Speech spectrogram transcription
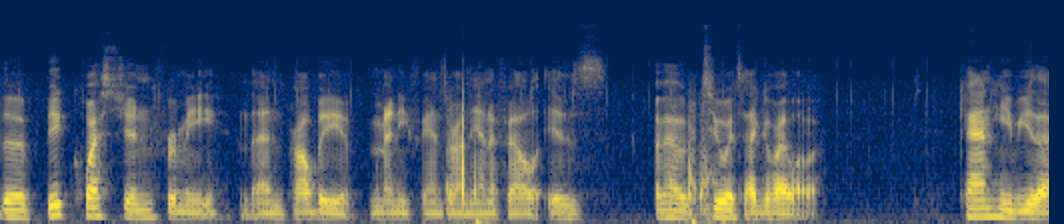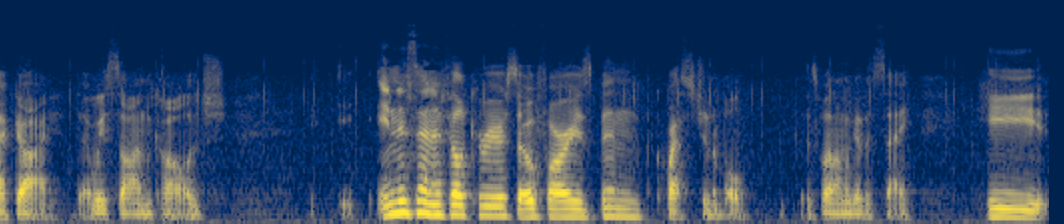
The big question for me, and probably many fans around the NFL, is about Tua Tagovailoa. Can he be that guy that we saw in college? In his NFL career so far, he's been questionable, is what I'm going to say. He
